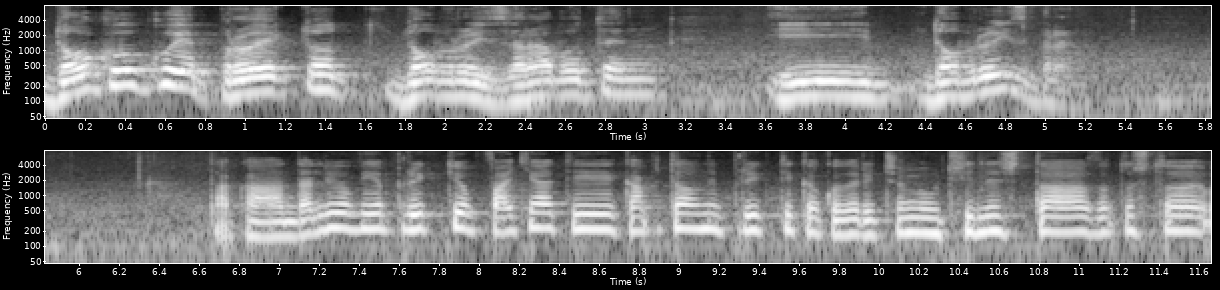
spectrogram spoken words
доколку е проектот добро изработен и добро избран. Така, дали овие проекти опфаќаат и капитални проекти, како да речеме училишта, затоа што е,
